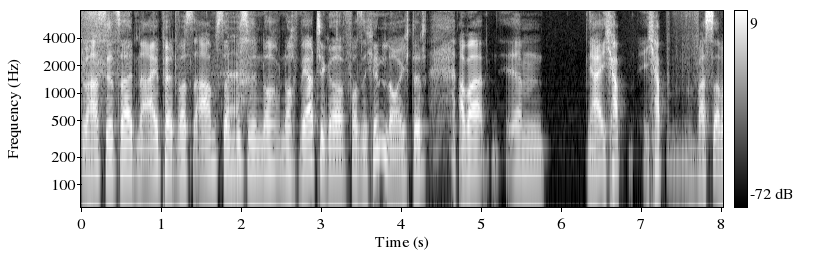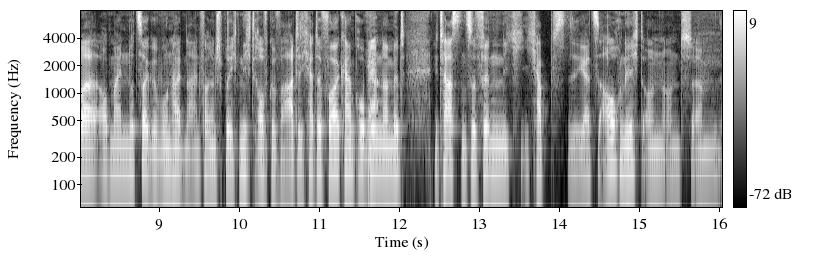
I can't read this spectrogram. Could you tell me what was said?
du hast jetzt halt ein iPad, was abends dann ein bisschen noch, noch wertiger vor sich hin leuchtet. Aber ähm, ja, ich habe, ich hab, was aber auch meinen Nutzergewohnheiten einfach entspricht, nicht drauf gewartet. Ich hatte vorher kein Problem ja. damit, die Tasten zu finden. Ich, ich habe es jetzt auch nicht und, und ähm,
